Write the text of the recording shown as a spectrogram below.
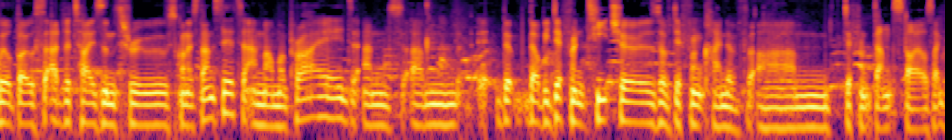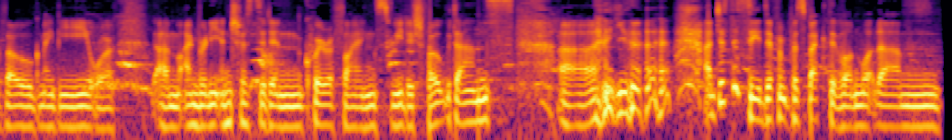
we'll both advertise them through Skånes Dance Theatre and Malmö Pride, and um, it, th- there'll be different teachers of different kind of um, different dance styles, like Vogue maybe, or um, I'm really interested in queerifying Swedish folk dance, uh, yeah, and just to see a different perspective on what um,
